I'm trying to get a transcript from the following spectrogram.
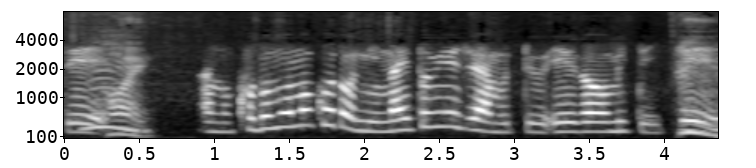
て、はい。あの子供の頃にナイトミュージアムっていう映画を見ていて、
